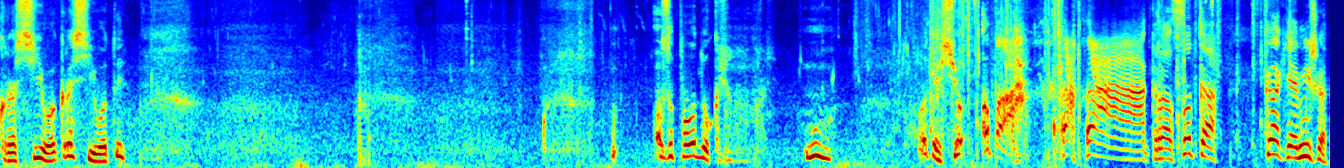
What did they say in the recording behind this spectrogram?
Красиво, красиво ты. А за поводок еще надо брать. О, вот и все. Опа! Ха-ха! Красотка! Как я, Миша?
